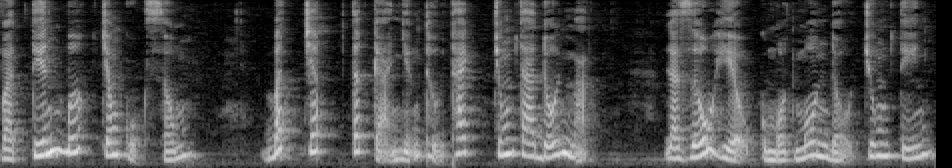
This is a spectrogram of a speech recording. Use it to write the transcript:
và tiến bước trong cuộc sống bất chấp tất cả những thử thách chúng ta đối mặt là dấu hiệu của một môn đồ trung tín.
